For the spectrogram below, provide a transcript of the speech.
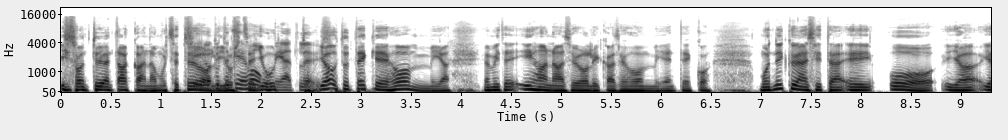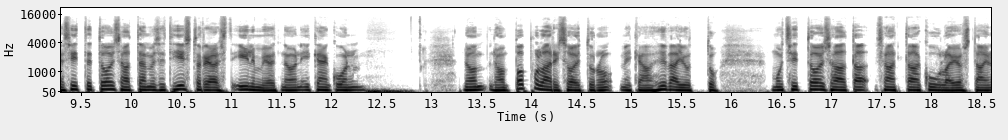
ison työn takana, mutta se työ se oli just se juttu. Joutui tekemään hommia. Ja miten ihanaa se olikaan se hommien teko. Mutta nykyään sitä ei ole. Ja, ja sitten toisaalta tämmöiset historialliset ilmiöt, ne on ikään kuin ne on, ne on popularisoitunut, mikä on hyvä juttu, mutta sitten toisaalta saattaa kuulla jostain,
